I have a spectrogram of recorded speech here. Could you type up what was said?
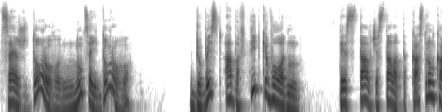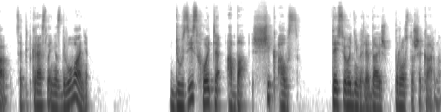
Це ж дорого, ну це й дорого. Du bist aber fit geworden. Ти став чи стала така струнка. Це підкреслення здивування. Du siehst heute aber schick aus. Ти сьогодні виглядаєш просто шикарно.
